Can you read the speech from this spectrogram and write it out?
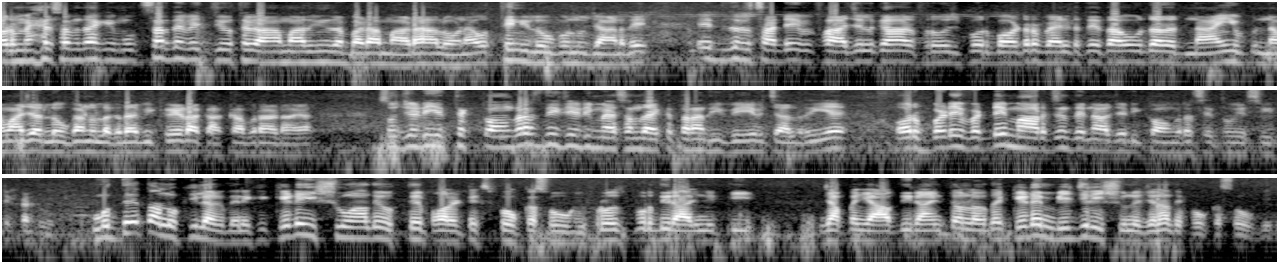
ਔਰ ਮੈਂ ਸਮਝਦਾ ਕਿ ਮੁਕਸਰ ਦੇ ਵਿੱਚ ਉੱਥੇ ਆਮ ਆਦਮੀ ਦਾ ਬੜਾ ਮਾੜਾ ਹਾਲ ਹੋਣਾ, ਉੱਥੇ ਨਹੀਂ ਲੋਕ ਉਹਨੂੰ ਜਾਣਦੇ। ਇੱਧਰ ਸਾਡੇ ਫਾਜ਼ਿਲਕਾ, ਫਿਰੋਜ਼ਪੁਰ ਬਾਰਡਰ ਬੈਲਟ ਤੇ ਤਾਂ ਉਹਦਾ ਨਾ ਹੀ ਨਵਾਂ ਜਿਹਾ ਲੋਕਾਂ ਨੂੰ ਲੱਗਦਾ ਵੀ ਕਿਹੜਾ ਕਾਕਾ ਬਰਾੜ ਆਇਆ। ਸੋ ਜਿਹੜੀ ਇੱਥੇ ਕਾਂਗਰਸ ਦੀ ਜਿਹੜੀ ਮੈਂ ਸਮਝਦਾ ਇੱਕ ਤਰ੍ਹਾਂ ਦੀ ਵੇਵ ਚੱਲ ਰਹੀ ਹੈ ਔਰ ਬੜੇ ਵੱਡੇ ਮਾਰਜਨ ਦੇ ਨਾਲ ਜਿਹੜੀ ਕਾਂਗਰਸ ਇੱਥੋਂ ਇਹ ਸੀਟ ਕੱਢੂਗੀ। ਮੁੱਦੇ ਤੁਹਾਨੂੰ ਕੀ ਲੱਗਦੇ ਨੇ ਕਿ ਕਿਹੜੇ ਇਸ਼ੂਆਂ ਦੇ ਉੱਤੇ ਪੋਲਿਟਿਕਸ ਫੋਕਸ ਹੋਊਗੀ? ਫਿਰੋਜ਼ਪੁਰ ਦੀ ਰਾਜਨੀਤੀ ਜਾਂ ਪੰਜਾਬ ਦੀ ਰਾਜਨੀਤੀ, ਤੁਹਾਨੂੰ ਲੱਗਦਾ ਕਿਹੜੇ ਮੇਜਰ ਇਸ਼ੂ ਨੇ ਜਿਨ੍ਹਾਂ ਤੇ ਫੋਕਸ ਹੋਊਗੀ?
